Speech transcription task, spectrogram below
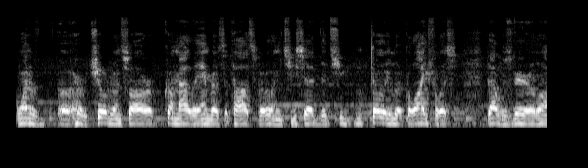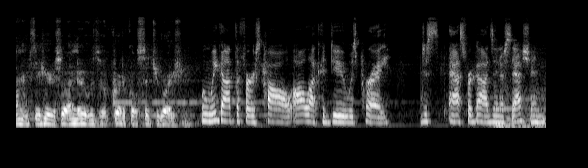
One of uh, her children saw her come out of the ambulance at the hospital, and she said that she totally looked lifeless. That was very alarming to hear, so I knew it was a critical situation. When we got the first call, all I could do was pray. Just ask for God's intercession,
